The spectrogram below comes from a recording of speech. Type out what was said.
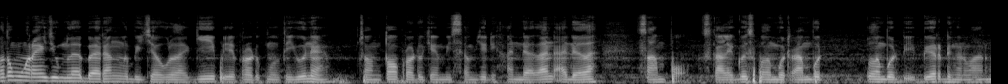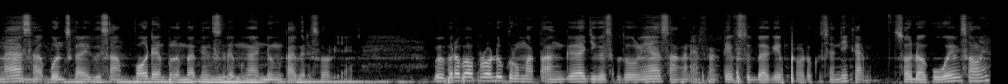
Untuk mengurangi jumlah barang lebih jauh lagi, pilih produk multiguna. Contoh produk yang bisa menjadi andalan adalah sampo, sekaligus pelembut rambut, pelembut bibir dengan warna, sabun sekaligus sampo, dan pelembab yang sudah mengandung tabir surya. Beberapa produk rumah tangga juga sebetulnya sangat efektif sebagai produk kecantikan. Soda kue misalnya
